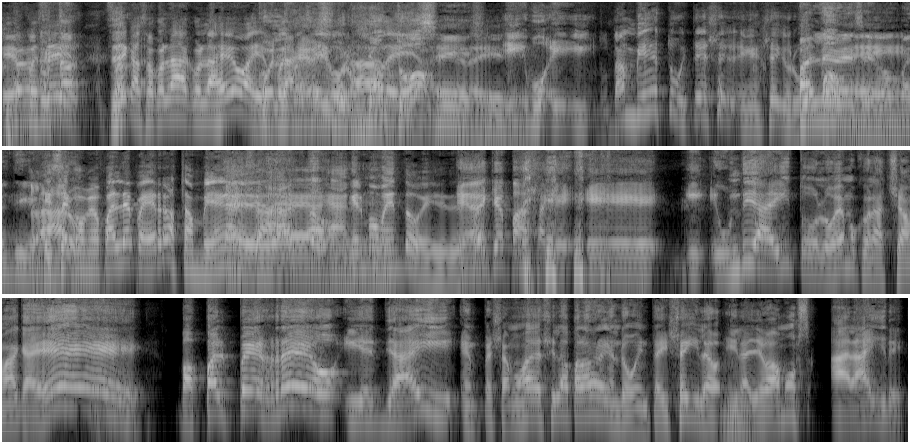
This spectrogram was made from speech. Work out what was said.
Y después se, se casó con la, con la Jeva y Con la se Jeva, divorció un de ella. montón. Sí, sí. Y, vo- y- y tú también estuviste en ese, en ese Un grupo. par de veces Eh, compartí. Y se comió un par de perras también eh, Exacto. eh, en aquel momento. Eh, ¿Qué pasa? Que eh, y, y un día todos lo vemos con la chamaca. ¡Eh! Vas para el perreo. Y desde ahí empezamos a decir la palabra en el 96 y la, y la llevamos al aire.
